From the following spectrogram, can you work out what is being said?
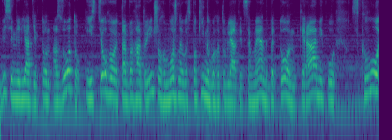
8 мільярдів тонн азоту, і з цього та багато іншого можна спокійно виготовляти цемент, бетон, кераміку, скло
